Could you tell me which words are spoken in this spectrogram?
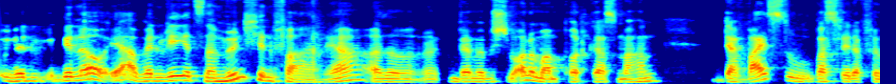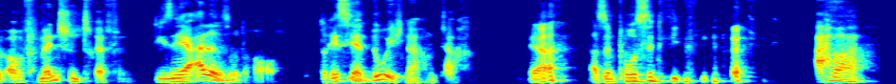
Wenn, genau, ja, wenn wir jetzt nach München fahren, ja, also werden wir bestimmt auch nochmal einen Podcast machen, da weißt du, was wir dafür auf Menschen treffen. Die sind ja alle so drauf. Du drehst ja mhm. durch nach dem Tag. Ja, also im Positiven. Aber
